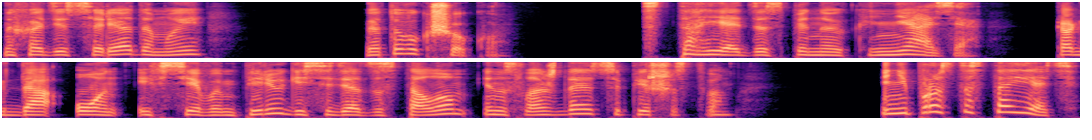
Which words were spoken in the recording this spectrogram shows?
находиться рядом и... Готова к шоку. Стоять за спиной князя, когда он и все в имперюге сидят за столом и наслаждаются пиршеством. И не просто стоять,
